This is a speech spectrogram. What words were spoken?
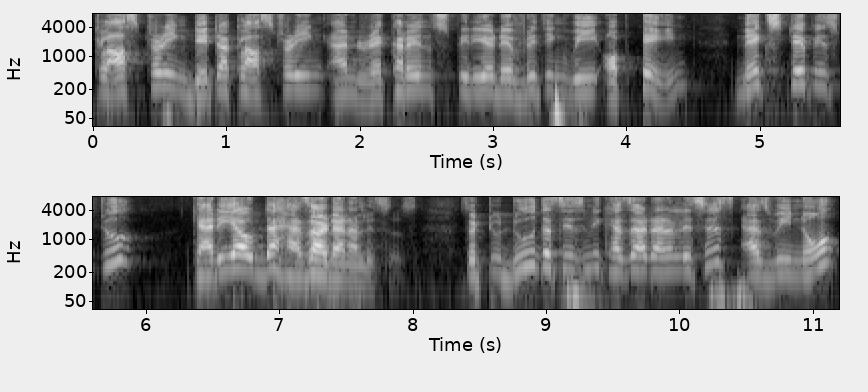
clustering, data clustering and recurrence period everything we obtain, next step is to carry out the hazard analysis. So, to do the seismic hazard analysis as we know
